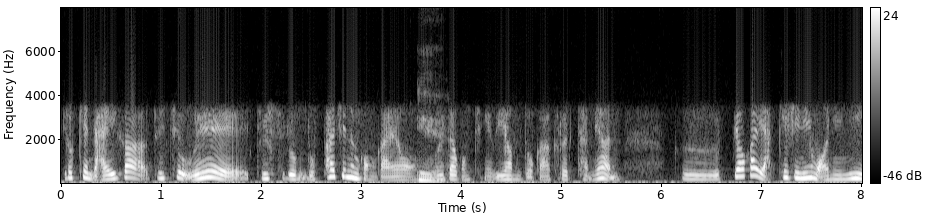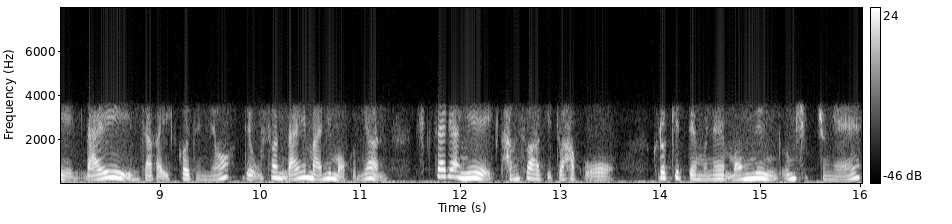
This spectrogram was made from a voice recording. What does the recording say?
이렇게 나이가 도대체 왜 들수록 높아지는 건가요? 예. 골다공증의 위험도가 그렇다면 그 뼈가 약해지는 원인이 나이 인자가 있거든요. 근데 우선 나이 많이 먹으면 식사량이 감소하기도 하고 그렇기 때문에 먹는 음식 중에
